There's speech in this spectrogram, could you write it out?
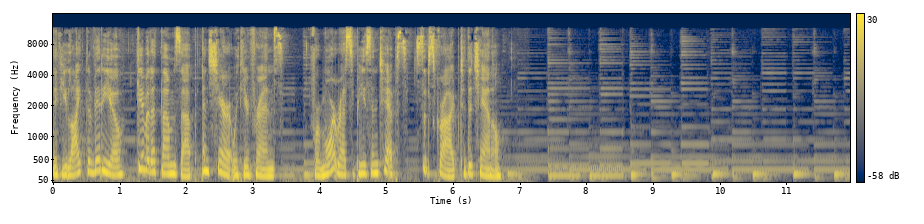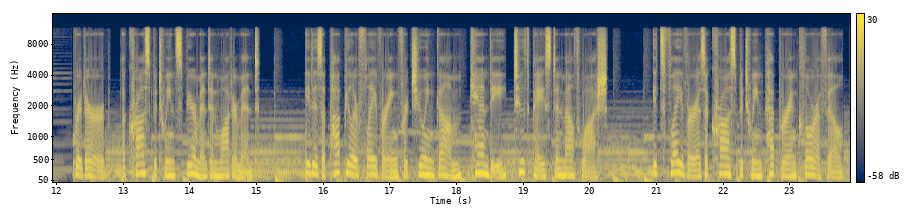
If you liked the video, give it a thumbs up and share it with your friends. For more recipes and tips, subscribe to the channel. herb, a cross between spearmint and watermint. It is a popular flavoring for chewing gum, candy, toothpaste and mouthwash. Its flavor is a cross between pepper and chlorophyll.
